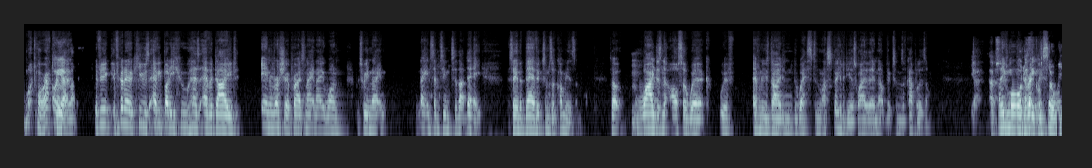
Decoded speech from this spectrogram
much more accurately. yeah. Like, if you if you're going to accuse everybody who has ever died in Russia prior to 1991, between 19, 1917 to that day, saying that they're victims of communism. So Hmm. why doesn't it also work with everyone who's died in the West in the last 300 years? Why are they're not victims of capitalism? Yeah, absolutely. And even more directly, so we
